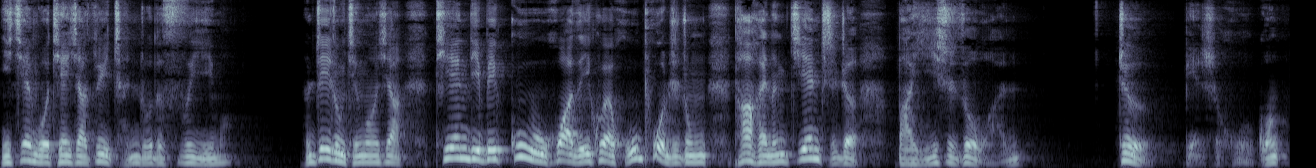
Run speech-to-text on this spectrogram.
你见过天下最沉着的司仪吗？这种情况下，天地被固化在一块湖泊之中，他还能坚持着把仪式做完，这便是霍光。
